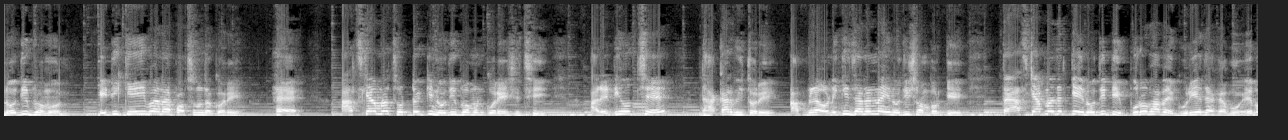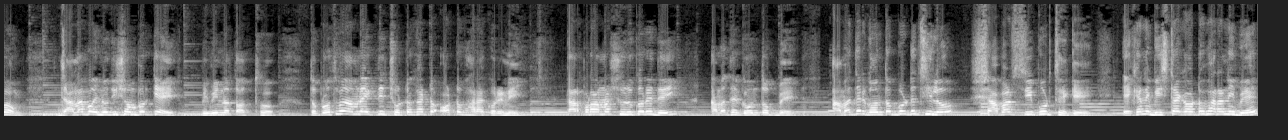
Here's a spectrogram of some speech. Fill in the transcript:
নদী ভ্রমণ। এটি কেই বা না পছন্দ করে? হ্যাঁ আজকে আমরা ছোট্ট একটি নদী ভ্রমণ করে এসেছি। আর এটি হচ্ছে ঢাকার ভিতরে, আপনারা অনেকেই জানেন না এই নদী সম্পর্কে। তাই আজকে আপনাদেরকে এই নদীটি পুরোভাবে ঘুরিয়ে দেখাবো এবং জানাব এই নদী সম্পর্কে বিভিন্ন তথ্য। তো প্রথমে আমরা একটি ছোটখাটো অটো ভাড়া করে নেই। তারপর আমরা শুরু করে দেই আমাদের গন্তব্যে। আমাদের গন্তব্যটা ছিল সাভার শ্রীপুর থেকে। এখানে বিশ টাকা অটো ভাড়া নিবে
